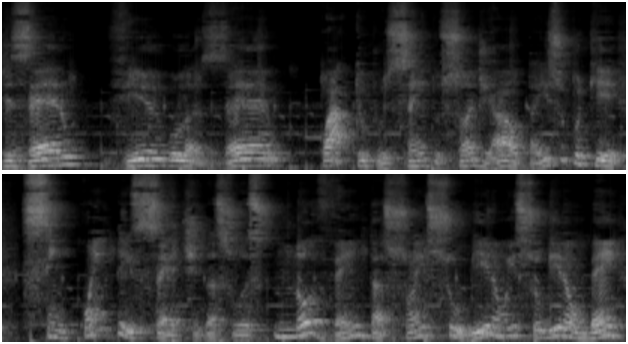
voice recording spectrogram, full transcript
de 0,04% só de alta. Isso porque 57 das suas 90 ações subiram e subiram bem,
